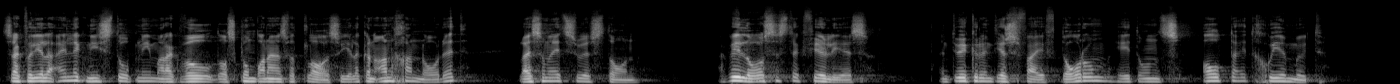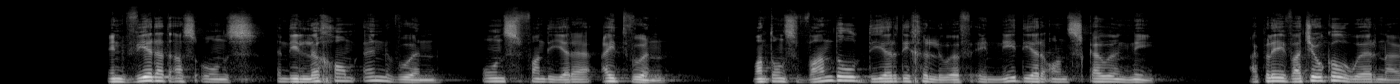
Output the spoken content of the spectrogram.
So ek wil julle eintlik nie stop nie, maar ek wil daar's klomp ander ons wat klaar is. So julle kan aangaan na dit. Bly sommer net so staan. Ek wil die laaste stuk vir jou lees in 2 Korintiërs 5. Daarom het ons altyd goeie moed. En weet dat as ons in die liggaam inwoon, ons van die Here uitwoon. Want ons wandel deur die geloof en nie deur aanskouing nie. Ek wil hê wat jy ook al hoor nou.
